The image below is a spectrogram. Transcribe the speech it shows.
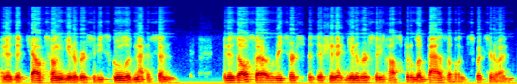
and is at Jiao Tong University School of Medicine and is also a research physician at University Hospital of Basel in Switzerland.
